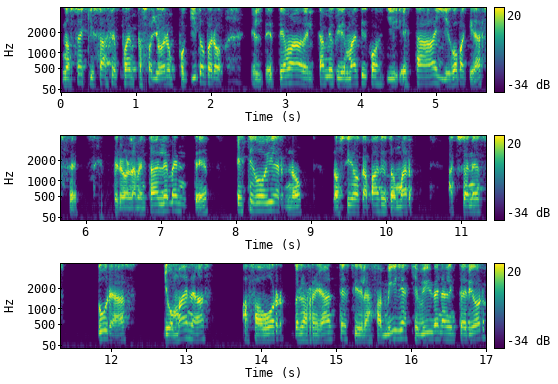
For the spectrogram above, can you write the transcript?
no sé, quizás después empezó a llover un poquito, pero el, tema del cambio climático está y llegó para quedarse. Pero lamentablemente, este gobierno no ha sido capaz de tomar acciones duras y humanas a favor de los regantes y de las familias que viven al interior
